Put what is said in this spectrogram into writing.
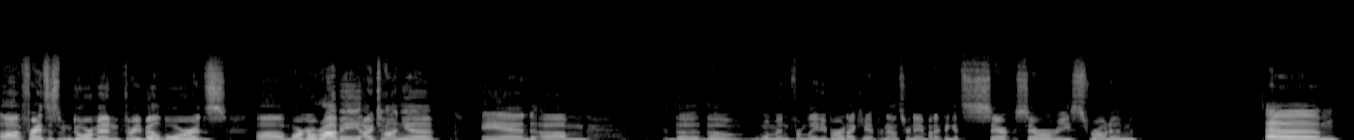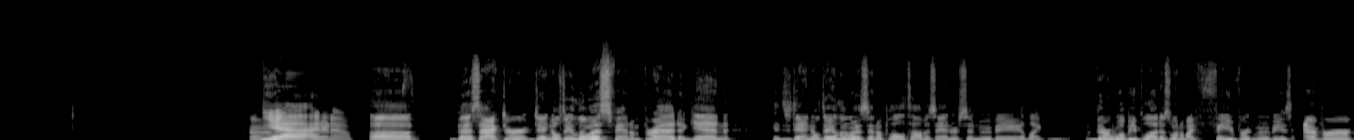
Uh, Frances McDormand, Three Billboards, uh, Margot Robbie, I Tonya, and um, the the woman from Lady Bird. I can't pronounce her name, but I think it's Sarah, Sarah Reese Ronan. Um. I don't know. Yeah, I don't know. Uh, best actor Daniel Day Lewis, Phantom Thread. Again, it's Daniel Day Lewis in a Paul Thomas Anderson movie. Like, There Will Be Blood is one of my favorite movies ever.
